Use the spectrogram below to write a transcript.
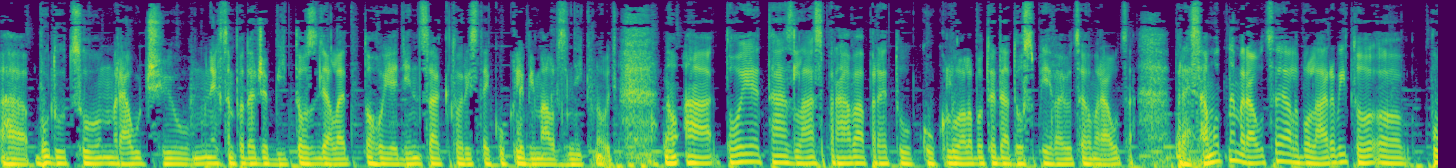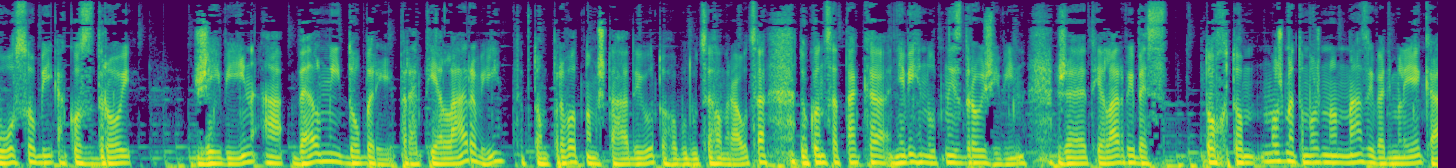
a budúcu mravčiu, nechcem povedať, že bytosť, ale toho jedinca, ktorý z tej kukly by mal vzniknúť. No a to je tá zlá správa pre tú kuklu, alebo teda dospievajúceho mravca. Pre samotné mravce alebo larvy to e, pôsobí ako zdroj živín a veľmi dobrý pre tie larvy v tom prvotnom štádiu toho budúceho mravca, dokonca tak nevyhnutný zdroj živín, že tie larvy bez tohto, môžeme to možno nazývať mlieka,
